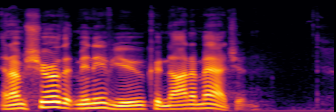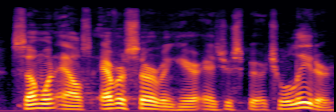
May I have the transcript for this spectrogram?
And I'm sure that many of you could not imagine someone else ever serving here as your spiritual leader.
